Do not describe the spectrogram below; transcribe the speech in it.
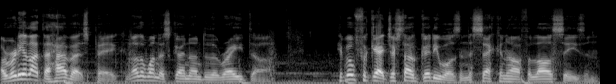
I really like the Havertz pick, another one that's going under the radar. People forget just how good he was in the second half of last season.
